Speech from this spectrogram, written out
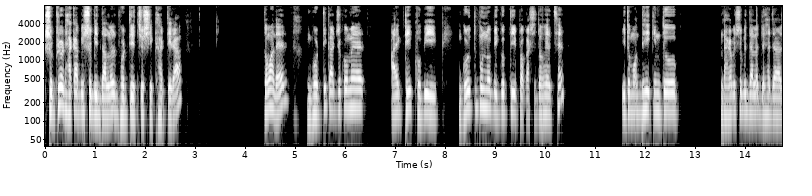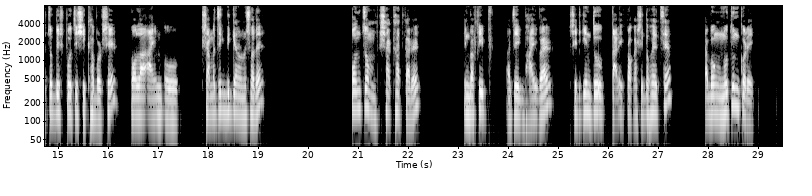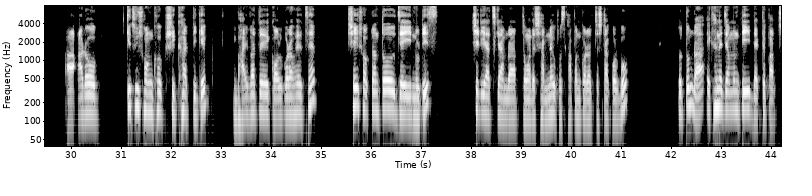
সুপ্রিয় ঢাকা বিশ্ববিদ্যালয়ের ভর্তি উচ্চ শিক্ষার্থীরা, তোমাদের ভর্তি কার্যক্রমের আরেকটি খুবই গুরুত্বপূর্ণ বিজ্ঞপ্তি প্রকাশিত হয়েছে। ইতোমধ্যেই কিন্তু ঢাকা বিশ্ববিদ্যালয় দুই হাজার চব্বিশ পঁচিশ শিক্ষাবর্ষের কলা, আইন ও সামাজিক বিজ্ঞান অনুষদের পঞ্চম সাক্ষাৎকারের কিংবা ফিফ যে ভাইবার সেটি কিন্তু তারিখ প্রকাশিত হয়েছে এবং নতুন করে আরও কিছু সংখ্যক শিক্ষার্থীকে ভাইভাতে কল করা হয়েছে। সেই সংক্রান্ত যেই নোটিশ, সেটি আজকে আমরা তোমাদের সামনে উপস্থাপন করার চেষ্টা করব। তো তোমরা এখানে যেমনটি দেখতে পাচ্ছ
